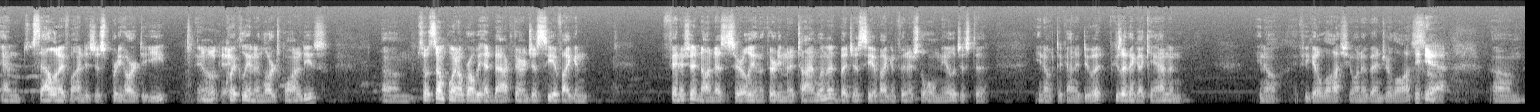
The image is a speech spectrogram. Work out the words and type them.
and salad. I find is just pretty hard to eat and okay. quickly and in large quantities. Um, so at some point I'll probably head back there and just see if I can finish it, not necessarily in the 30 minute time limit, but just see if I can finish the whole meal just to, you know, to kind of do it because I think I can. And, you know, if you get a loss, you want to avenge your loss. So, yeah. Um,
